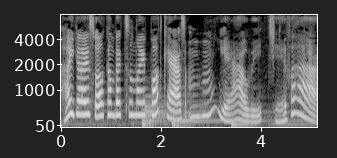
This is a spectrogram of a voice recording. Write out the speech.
Hi guys, welcome back to my podcast. Mm-hmm, yeah, with Jeva.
